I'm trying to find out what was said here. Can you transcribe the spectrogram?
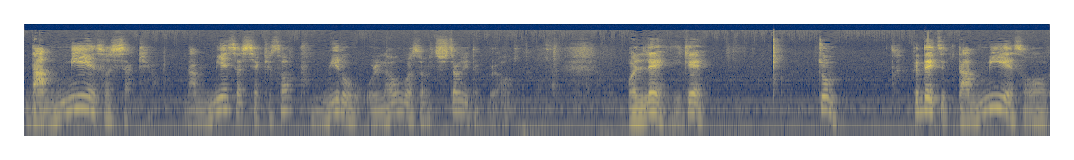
남미에서 시작해요. 남미에서 시작해서 북미로 올라온 것으로 추정이 되고요. 원래 이게 좀 근데 이제 남미에서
